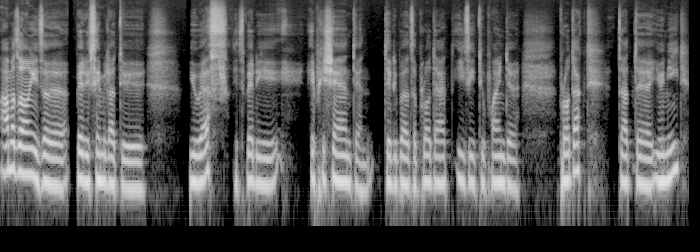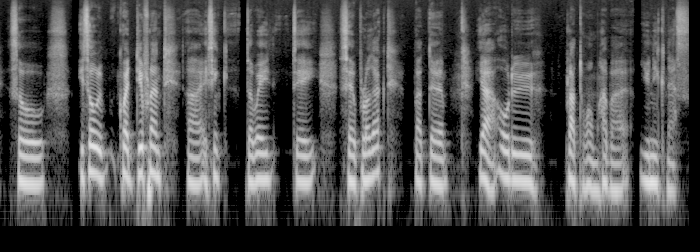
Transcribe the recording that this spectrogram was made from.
Amazon is very similar to US. It's very efficient and delivers the product, easy to find the product that uh, you need. So it's all quite different. Uh, I think the way they sell product, but uh, yeah, all the platform have a uniqueness.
